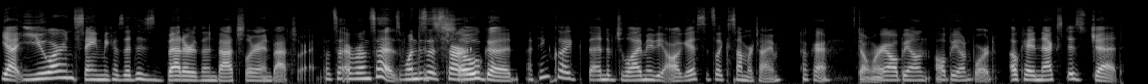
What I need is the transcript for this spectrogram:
Yeah, you are insane because it is better than Bachelor and Bachelorette. That's what everyone says. When does It's it start? So good. I think like the end of July, maybe August. It's like summertime. okay, don't worry. I'll be on. I'll be on board. Okay, next is Jed.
